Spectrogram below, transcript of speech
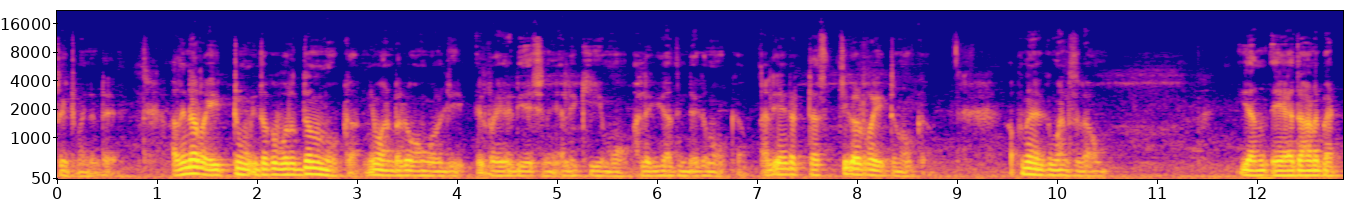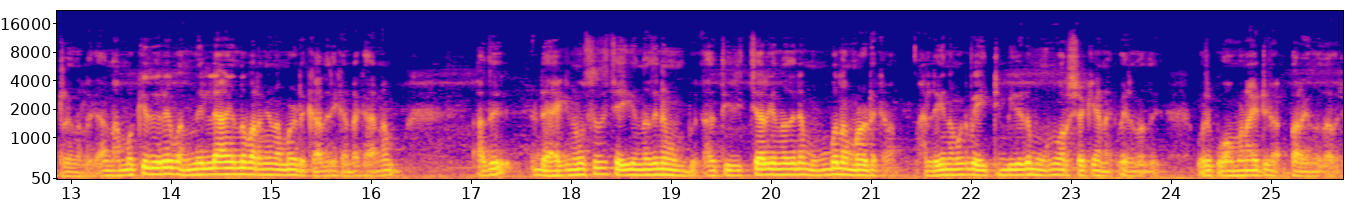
ട്രീറ്റ്മെന്റിന്റെ അതിന്റെ റേറ്റും ഇതൊക്കെ വെറുതെ ഒന്ന് നോക്കുക. ഇനി വേണ്ട ഒരു ഓങ്കോളജി റേഡിയേഷന് അല്ലെങ്കിൽ കീമോ അല്ലെങ്കിൽ അതിന്റെയൊക്കെ നോക്കുക. അല്ലെങ്കിൽ അതിന്റെ ടെസ്റ്റുകൾ റേറ്റ് നോക്കുക. അപ്പോൾ നിങ്ങൾക്ക് മനസ്സിലാവും ഏതാണ് ബെറ്റർ എന്നുള്ളത്. നമുക്കിതുവരെ വന്നില്ല എന്ന് പറഞ്ഞ് നമ്മൾ എടുക്കാതിരിക്കേണ്ട. കാരണം അത് ഡയഗ്നോസിസ് ചെയ്യുന്നതിന് മുമ്പ് അത് തിരിച്ചറിയുന്നതിന് മുമ്പ് നമ്മൾ എടുക്കണം. അല്ലെങ്കിൽ നമുക്ക് വെയിറ്റിംഗ് പീരീഡ് മൂന്ന് വർഷമൊക്കെയാണ് വരുന്നത്. ഒരു കോമൺ ആയിട്ട് പറയുന്നത് അവർ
